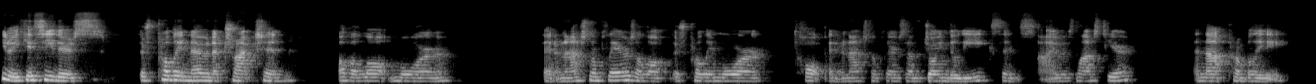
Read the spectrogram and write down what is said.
you know you can see there's there's probably now an attraction of a lot more international players. A lot there's probably more top international players have joined the league since I was last year, and that probably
